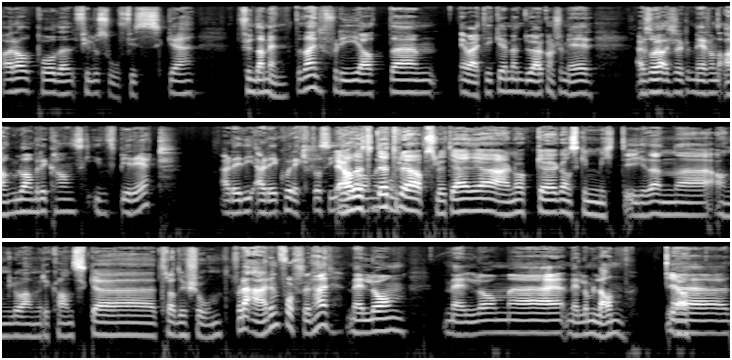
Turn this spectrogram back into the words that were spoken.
Harald, på det filosofiske fundamentet der. Fordi at eh, Jeg veit ikke, men du er kanskje mer Er det så, mer sånn angloamerikansk inspirert? Er det, er det, korrekt å si? Ja, det, det tror jeg absolutt. Jeg, jeg er nok eh, ganske midt i den eh, angloamerikanske tradisjonen. For det er en forskjell her mellom, mellom, eh, mellom land. Ja. Eh,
